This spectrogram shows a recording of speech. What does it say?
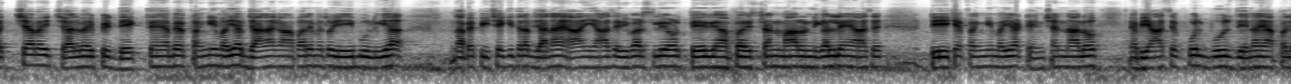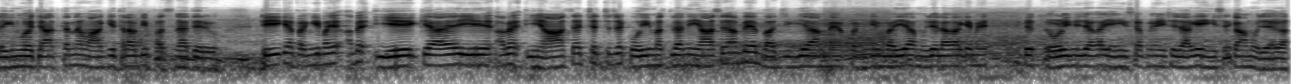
अच्छा भाई, चल भाई, फिर देखते हैं। अबे फंगी भैया, अब जाना कहाँ पर है? मैं तो यही भूल गया। अबे, पीछे की तरफ़ जाना है। हाँ यहाँ से रिवर्स ले और तेज़ यहाँ पर स्टन मार और निकल ले यहाँ से। ठीक है फंगी भैया, टेंशन ना लो। अब यहाँ से फुल बूस्ट देना है यहाँ पर, लेकिन वो एहतियात करना वहाँ की तरफ़ नहीं फंसना है तेरे को। ठीक है फंगी भैया, अबे ये क्या है ये? अबे यहाँ से अच्छा अच्छा कोई मसला नहीं, यहाँ से, अबे बच गया मैं फंगी भैया, मुझे लगा कि मैं थोड़ी सी जगह यहीं से, अपने यहीं से जाके यहीं से काम हो जाएगा।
